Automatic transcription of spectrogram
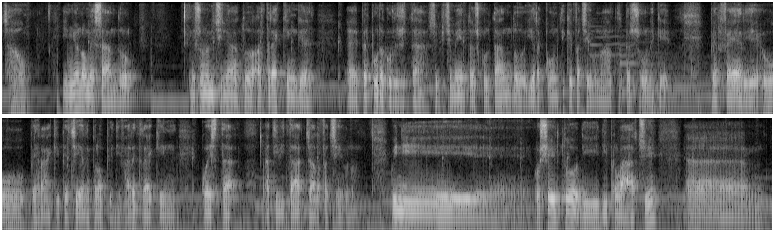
Ciao, il mio nome è Sandro. Mi sono avvicinato al trekking eh, per pura curiosità, semplicemente ascoltando i racconti che facevano altre persone che per ferie o per anche piacere proprio di fare trekking questa attività già la facevano. Quindi eh, ho scelto di, di provarci. Eh,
